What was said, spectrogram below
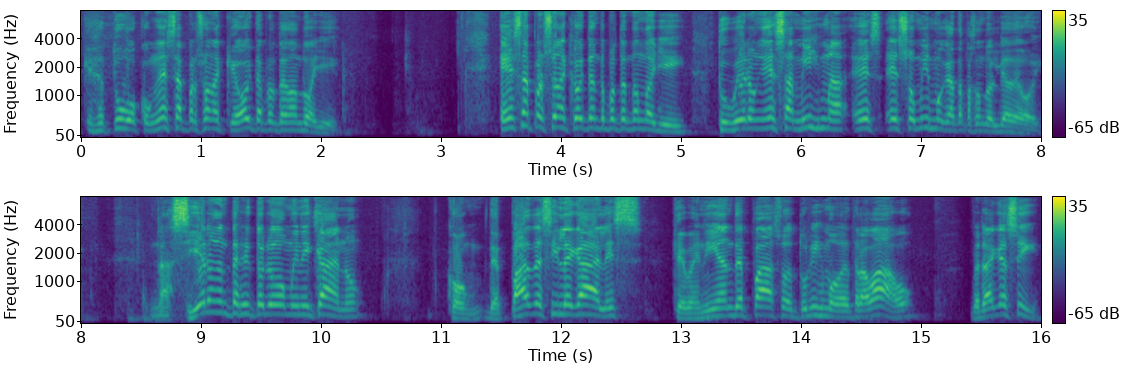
que se tuvo con esa persona que hoy está protestando allí. Esas personas que hoy están protestando allí tuvieron esa misma, es eso mismo que está pasando el día de hoy. Nacieron en territorio dominicano con, de padres ilegales que venían de paso de turismo, de trabajo, ¿verdad que sí?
